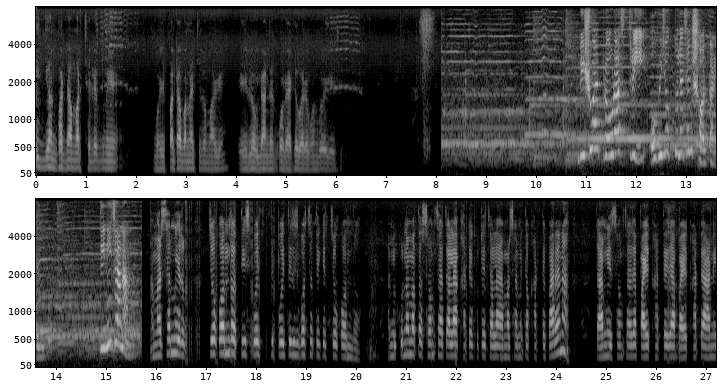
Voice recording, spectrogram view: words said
একজন ফাটা আমার ছেলে মেয়ে ওই পাটা বানাচ্ছিল আগে এই লকডাউনের পর একেবারে বন্ধ হয়ে গেছে। বিশুয়ার প্রৌঢ়া স্ত্রী অভিযোগ তুলেছেন সরকারের উপর। তিনি জানান আমার স্বামীর চোখ অন্ধ তিরিশ পঁয়ত্রিশ বছর থেকে চোখ অন্ধ আমি কোনো মতো সংসার চালাই খাটে খুটে চালাই আমার স্বামী তো খাটতে পারে না। তা আমি সংসারে পায়ে খাটতে যাই পায়ে খাটতে আনি,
